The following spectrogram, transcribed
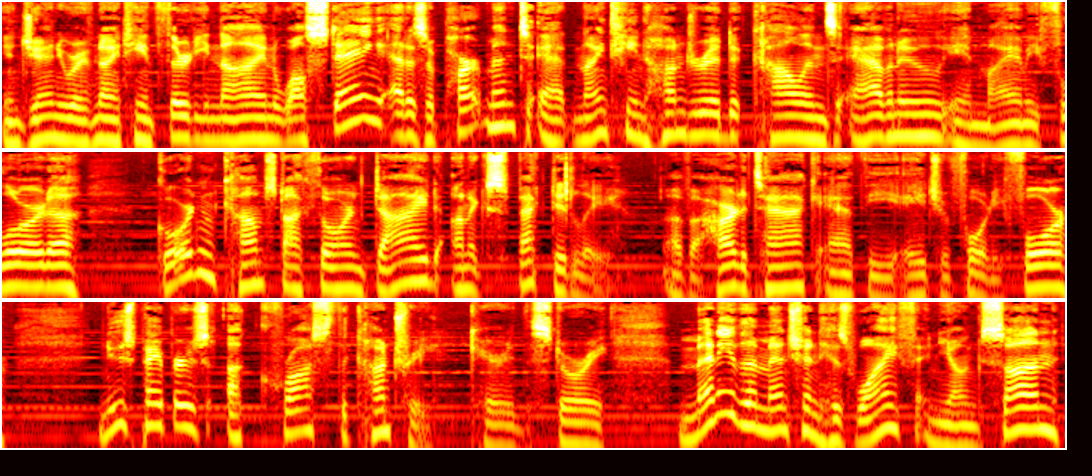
In January of 1939, while staying at his apartment at 1900 Collins Avenue in Miami, Florida, Gordon Comstock Thorne died unexpectedly of a heart attack at the age of 44. Newspapers across the country carried the story. Many of them mentioned his wife and young son.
